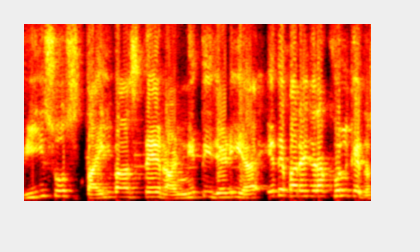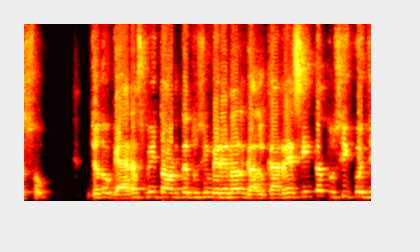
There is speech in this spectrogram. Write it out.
2027 ਵਾਸਤੇ ਰਣਨੀਤੀ ਜਿਹੜੀ ਆ ਇਹਦੇ ਬਾਰੇ ਜਰਾ ਖੁੱਲ ਕੇ ਦੱਸੋ। ਜਦੋਂ ਗੈਰ ਰਸਮੀ ਤੌਰ ਤੇ ਤੁਸੀਂ ਮੇਰੇ ਨਾਲ ਗੱਲ ਕਰ ਰਹੇ ਸੀ ਤਾਂ ਤੁਸੀਂ ਕੁਝ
